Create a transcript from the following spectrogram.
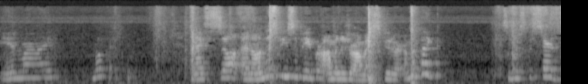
and my moped. And I still, and on this piece of paper, I'm gonna draw my scooter and my bike. So let's get started.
